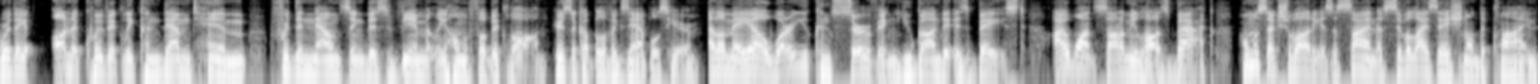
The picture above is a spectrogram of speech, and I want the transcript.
where they unequivocally condemned him for denouncing this vehemently homophobic law. Here's a couple of examples here. LMAO, what are you conserving? Uganda is based. I want sodomy laws back. Homosexuality is a sign of civilizational decline,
